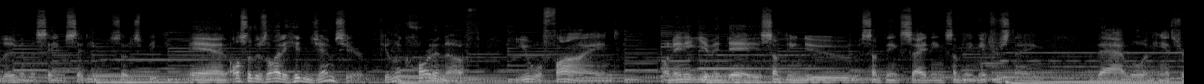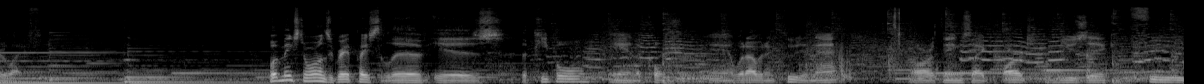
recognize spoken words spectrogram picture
live in the same city, so to speak. And also, there's a lot of hidden gems here. If you look hard enough, you will find on any given day something new, something exciting, something interesting that will enhance your life. What makes New Orleans a great place to live is the people and the culture. And what I would include in that are things like art, music, food.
